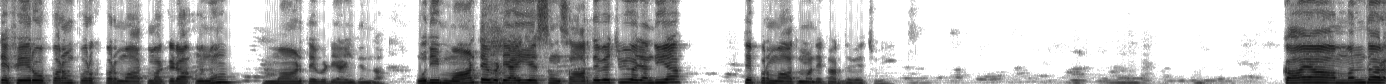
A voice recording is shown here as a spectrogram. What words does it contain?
ਤੇ ਫਿਰ ਉਹ ਪਰਮ ਪੁਰਖ ਪਰਮਾਤਮਾ ਕਿਹੜਾ? ਉਹਨੂੰ ਮਾਣ ਤੇ ਵਡਿਆਈ ਦਿੰਦਾ। ਉਹਦੀ ਮਾਣ ਤੇ ਵਡਿਆਈ ਇਸ ਸੰਸਾਰ ਦੇ ਵਿੱਚ ਵੀ ਹੋ ਜਾਂਦੀ ਆ ਤੇ ਪਰਮਾਤਮਾ ਦੇ ਘਰ ਦੇ ਵਿੱਚ ਵੀ। ਕਾਇਆ ਮੰਦਰ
